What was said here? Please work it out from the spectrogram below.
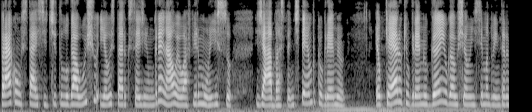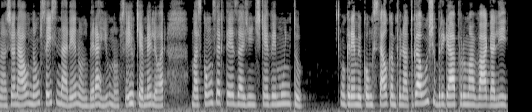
para conquistar esse título gaúcho e eu espero que seja um Grenal. Eu afirmo isso já há bastante tempo que o Grêmio eu quero que o Grêmio ganhe o gauchão em cima do Internacional. Não sei se na Arena ou no Beira-Rio, não sei o que é melhor. Mas com certeza a gente quer ver muito o Grêmio conquistar o Campeonato Gaúcho, brigar por uma vaga ali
